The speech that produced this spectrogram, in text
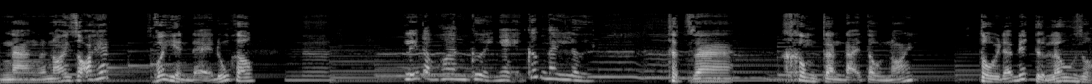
Nàng đã nói rõ hết Với hiền đệ đúng không? Lý Tầm Hoan cười nhẹ cướp ngay lời. Thật ra Không cần đại tẩu nói. Tôi đã biết từ lâu rồi.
